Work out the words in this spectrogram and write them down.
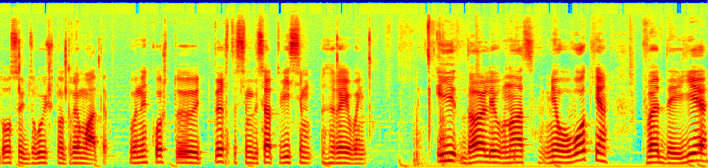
досить зручно тримати. Вони коштують 478 гривень. І далі у нас Milwaukee VDE.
